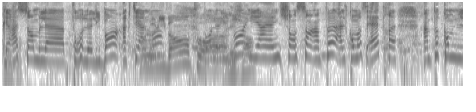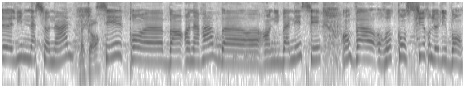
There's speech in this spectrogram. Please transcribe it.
Qui rassemble euh, pour le Liban actuellement. Pour le Liban, pour, le euh, les Liban, gens. il y a une chanson un peu, elle commence à être un peu comme le- l'hymne national. D'accord. C'est euh, ben, en arabe, euh, en libanais, c'est on va reconstruire le Liban.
